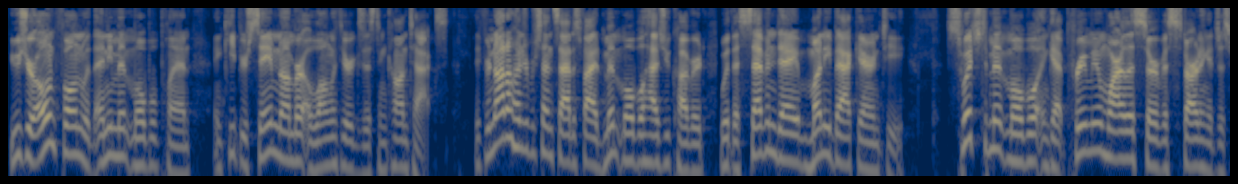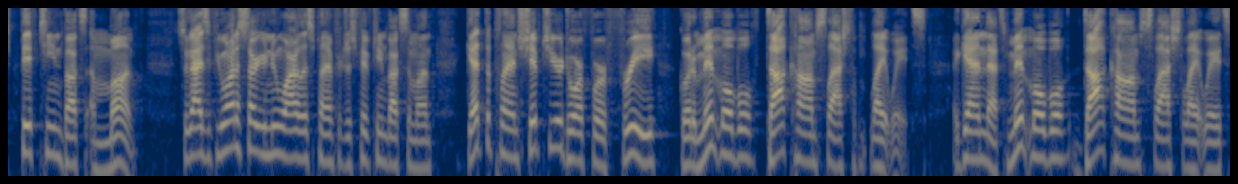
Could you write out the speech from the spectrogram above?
Use your own phone with any Mint Mobile plan and keep your same number along with your existing contacts. If you're not 100% satisfied, Mint Mobile has you covered with a 7-day money-back guarantee. Switch to Mint Mobile and get premium wireless service starting at just 15 bucks a month. So guys, if you want to start your new wireless plan for just 15 bucks a month, get the plan shipped to your door for free. Go to mintmobile.com slash lightweights. Again, that's mintmobile.com slash lightweights.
